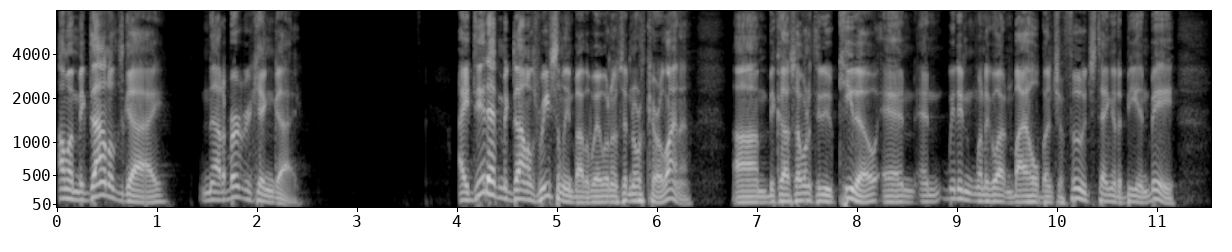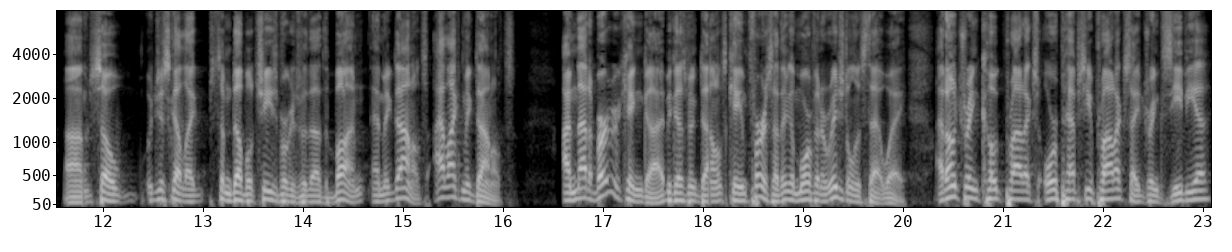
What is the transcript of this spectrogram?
I'm a McDonald's guy, not a Burger King guy. I did have McDonald's recently, by the way, when I was in North Carolina, um, because I wanted to do keto, and and we didn't want to go out and buy a whole bunch of food, staying at a B and B. Um, so we just got like some double cheeseburgers without the bun at McDonald's. I like McDonald's. I'm not a Burger King guy because McDonald's came first. I think I'm more of an originalist that way. I don't drink Coke products or Pepsi products. I drink Zevia.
